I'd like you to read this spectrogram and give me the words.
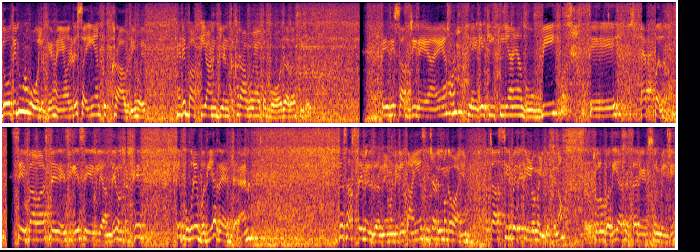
ਦੋ ਤਿੰਨ ਹੁਣ ਹੋਰ ਲੱਗੇ ਹੋਏ ਆ, ਜਿਹੜੇ ਸਹੀ ਆ, ਟੁੱਕ ਖਰਾਬ ਨਹੀਂ ਹੋਏ। ਜਿਹੜੇ ਬਾਕੀ ਅਣਗਿਣਤ ਖਰਾਬ ਹੋਏ ਉਹ ਤਾਂ ਬਹੁਤ ਜ਼ਿਆਦਾ ਸੀਗੇ। ਤੇ ਜੀ ਸਬਜ਼ੀ ਲੈ ਆਏ ਆ ਹੁਣ। ਲੈ ਕੇ ਕੀ ਕੀ ਆਏ ਆ? ਗੋਭੀ ਤੇ ਐਪਲ। ਸੇਬਾਂ ਵਾਸਤੇ ਸੇਬ ਲਿਆਂਦੇ ਹੁਣ ਇਕੱਠੇ ਤੇ ਪੂਰੇ ਵਧੀਆ ਰੈੱਡ ਐਨ ਤੇ ਸਸਤੇ ਮਿਲ ਜਾਂਦੇ ਮੰਡੀ ਤੋਂ ਤਾਂ ਹੀ ਅਸੀਂ ਚੰਗੇ ਮੰਗਵਾਏ ਆ। 85 ਰੁਪਏ ਦੇ ਕਿਲੋ ਮਿਲ ਗਏ ਤੇ ਨਾ। ਚਲੋ ਵਧੀਆ, ਫਿਰ ਤਾਂ ਰੇਟ ਸੇ ਮਿਲ ਗਏ।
